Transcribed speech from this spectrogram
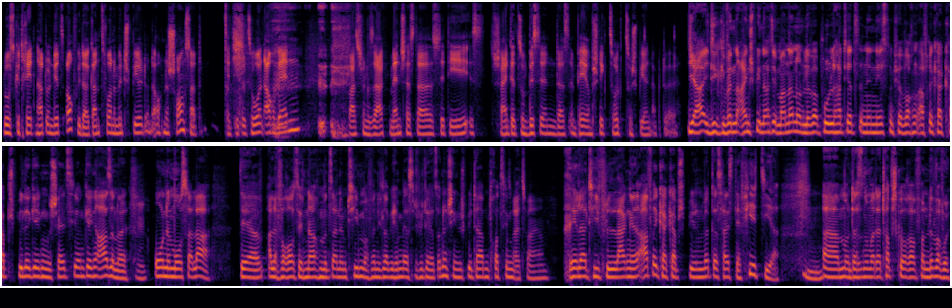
losgetreten hat und jetzt auch wieder ganz vorne mitspielt und auch eine Chance hat, den Titel zu holen. Auch wenn, du hast schon gesagt, Manchester City ist, scheint jetzt so ein bisschen das Imperium schlägt zurückzuspielen aktuell. Ja, die gewinnen ein Spiel nach dem anderen und Liverpool hat jetzt in den nächsten vier Wochen Afrika-Cup-Spiele gegen Chelsea und gegen Arsenal. Ohne Mo Salah, der alle Voraussicht nach mit seinem Team, auch wenn die, glaube ich, am ersten Spiel jetzt unentschieden gespielt haben, trotzdem 2-2, ja. relativ lange Afrika-Cup spielen wird. Das heißt, der fehlt dir. Ähm, und das ist nun mal der Topscorer von Liverpool.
